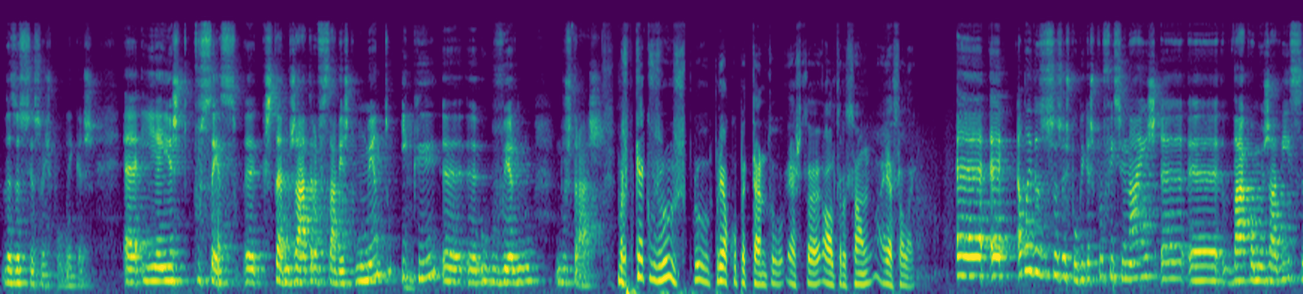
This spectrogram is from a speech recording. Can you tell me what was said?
das associações públicas. e é este processo que estamos a atravessar neste momento e que o Governo nos traz. Mas porquê é que vos preocupa tanto esta alteração a essa lei? Uh, a Lei das Associações Públicas Profissionais uh, dá, como eu já disse,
